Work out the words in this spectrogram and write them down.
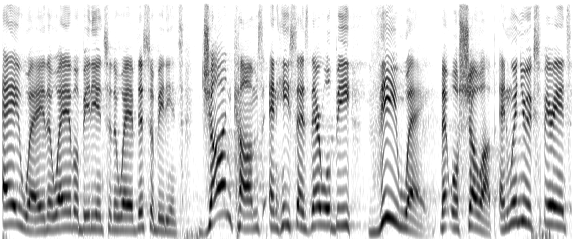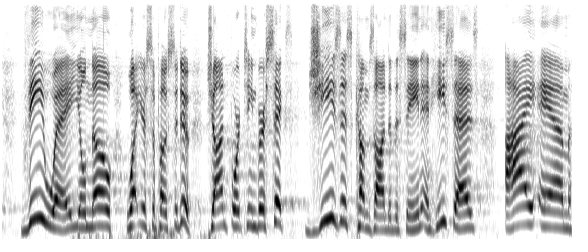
a way, the way of obedience or the way of disobedience. John comes and he says, There will be the way that will show up. And when you experience the way, you'll know what you're supposed to do. John 14, verse 6, Jesus comes onto the scene and he says, I am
